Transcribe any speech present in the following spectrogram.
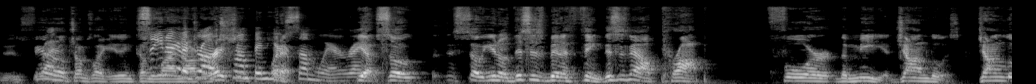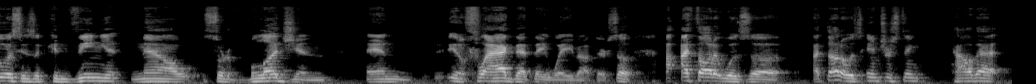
his funeral. Right. Trump's like he didn't come. So you're not going to draw Trump in here somewhere, right? Yeah, so so you know this has been a thing. This is now a prop for the media. John Lewis. John Lewis is a convenient now sort of bludgeon and you know flag that they wave out there. So I, I thought it was uh, I thought it was interesting how that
